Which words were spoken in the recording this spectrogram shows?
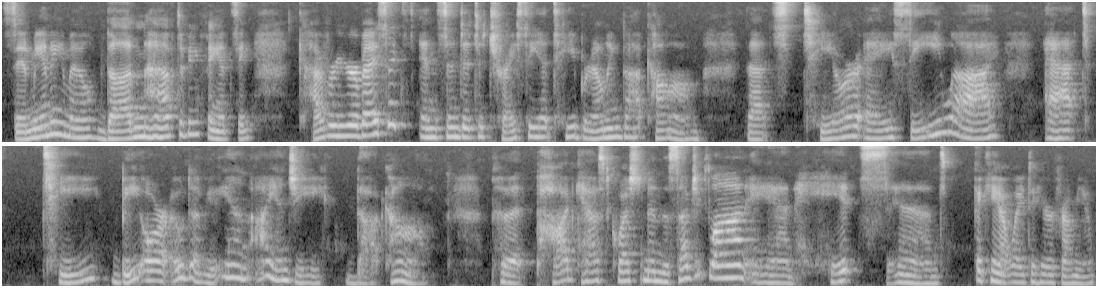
send me an email. Doesn't have to be fancy. Cover your basics and send it to tracey at tbrowning.com. That's T R A C E Y at T B R O W N I N G dot com. Put podcast question in the subject line and hit send. I can't wait to hear from you.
